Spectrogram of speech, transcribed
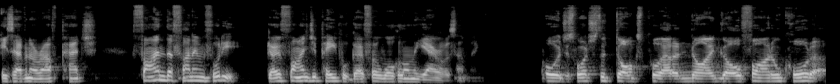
is having a rough patch, find the fun in footy. Go find your people. Go for a walk along the Yarra or something. Or just watch the dogs pull out a nine goal final quarter.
